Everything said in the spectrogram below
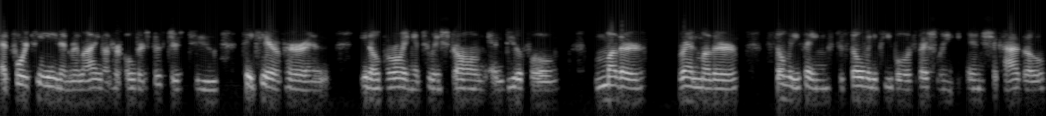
at 14 and relying on her older sisters to take care of her and, you know, growing into a strong and beautiful mother, grandmother, so many things to so many people, especially in Chicago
